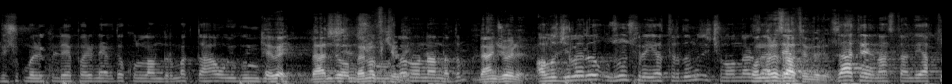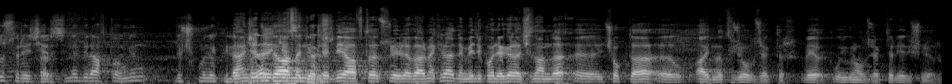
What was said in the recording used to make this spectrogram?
düşük moleküllü heparin evde kullandırmak daha uygun gibi. Evet, ben de o- ben o fikirdeyim. Onu anladım. Bence öyle. Alıcıları uzun süre yatırdığımız için onları Onlara zaten veriyoruz. Zaten hastanede yattığı süre içerisinde bir hafta on gün düşük moleküllü Bence de devam kesinlikle ediyoruz. bir hafta süreyle vermek herhalde mediko-legal açıdan da e, çok daha e, aydınlatıcı olacaktır ve uygun olacaktır diye düşünüyorum.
